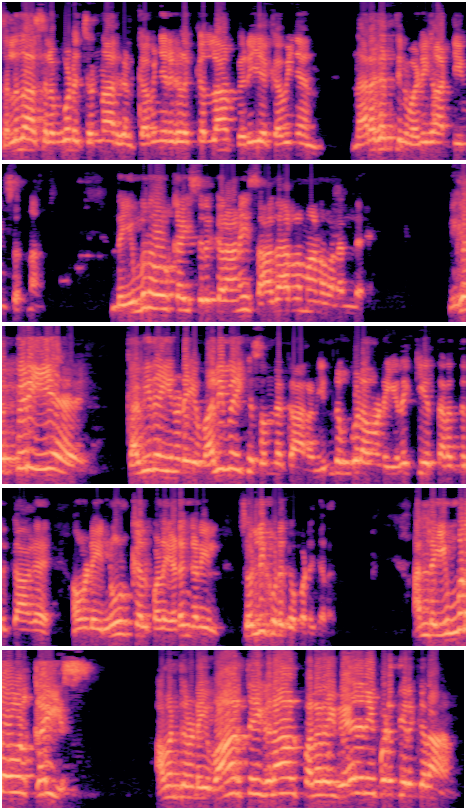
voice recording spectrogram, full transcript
செல்லதாசலம் கூட சொன்னார்கள் கவிஞர்களுக்கெல்லாம் பெரிய கவிஞன் நரகத்தின் வழிகாட்டின்னு சொன்னான். இந்த இம்ரவுல் கைஸ் இருக்கிறானே சாதாரணமானவன் அல்ல. மிகப்பெரிய கவிதையினுடைய வலிமைக்கு சொந்தக்காரன். இன்றும் கூட அவனுடைய இலக்கிய தரத்திற்காக அவனுடைய நூல்கள் பல இடங்களில் சொல்லிக் கொடுக்கப்படுகிறது. அந்த இம்ரவுல் கைஸ் அவன் தன்னுடைய வார்த்தைகளால் பலரை வேதனைப்படுத்தி இருக்கிறான்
